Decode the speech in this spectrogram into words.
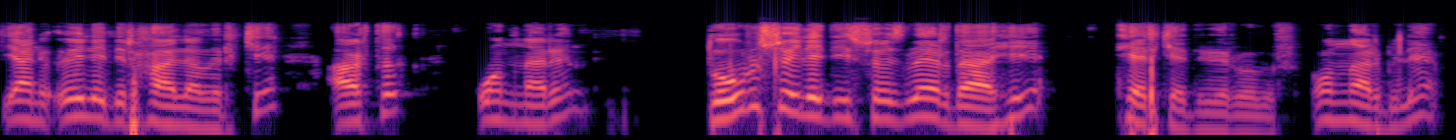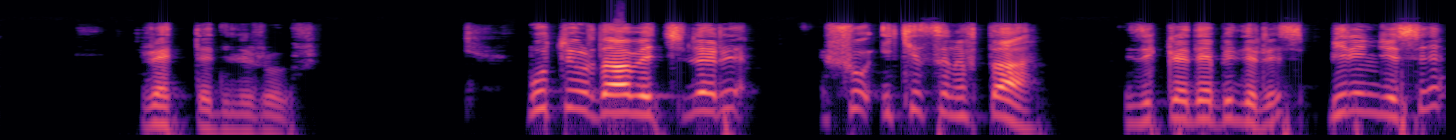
Yani öyle bir hal alır ki artık onların doğru söylediği sözler dahi terk edilir olur. Onlar bile reddedilir olur. Bu tür davetçileri şu iki sınıfta zikredebiliriz. Birincisi,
